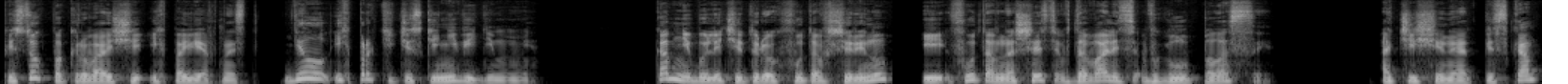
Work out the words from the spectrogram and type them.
Песок, покрывающий их поверхность, делал их практически невидимыми. Камни были 4 футов в ширину и футов на 6 вдавались вглубь полосы. Очищенные от песка,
